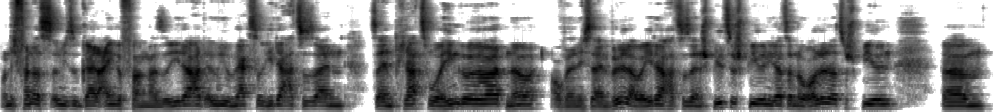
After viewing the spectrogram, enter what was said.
Und ich fand das irgendwie so geil eingefangen. Also jeder hat irgendwie, du merkst so, jeder hat so seinen, seinen Platz, wo er hingehört, ne, auch wenn er nicht sein will, aber jeder hat so sein Spiel zu spielen, jeder hat seine Rolle da zu spielen. Ähm,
